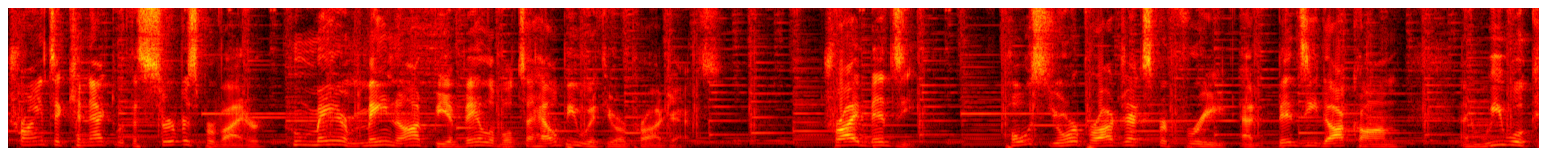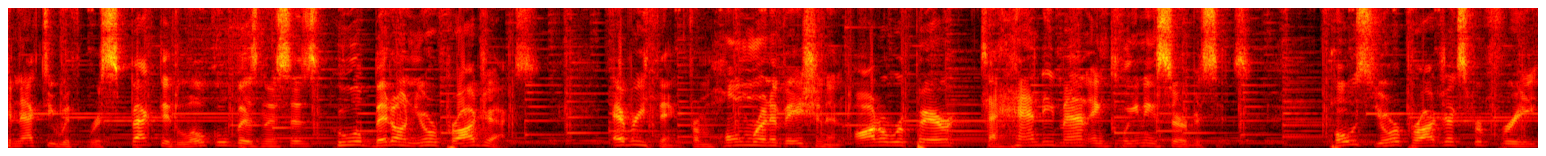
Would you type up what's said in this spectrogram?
trying to connect with a service provider who may or may not be available to help you with your projects? Try Bidsy. Post your projects for free at bidsy.com and we will connect you with respected local businesses who will bid on your projects. Everything from home renovation and auto repair to handyman and cleaning services. Post your projects for free,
